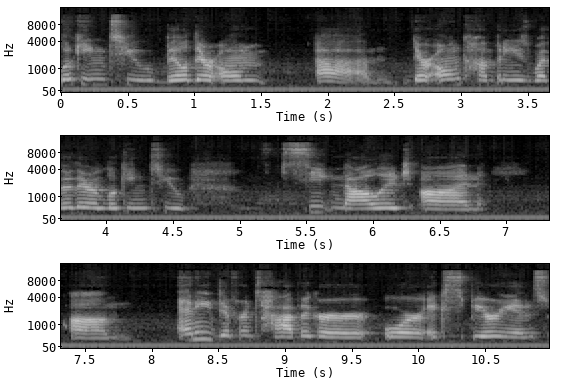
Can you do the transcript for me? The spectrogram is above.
looking to build their own um, their own companies, whether they're looking to seek knowledge on um, any different topic or or experience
